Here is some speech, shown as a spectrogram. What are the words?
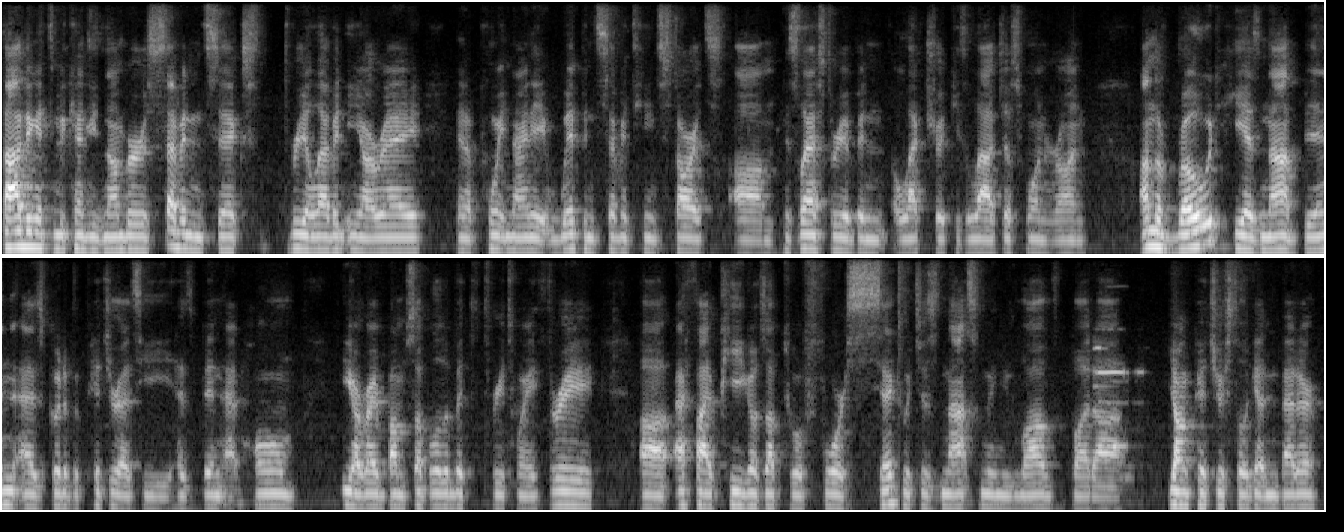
Diving into McKenzie's numbers, seven and six, 3.11 ERA, and a .98 WHIP in 17 starts. Um, his last three have been electric. He's allowed just one run. On the road, he has not been as good of a pitcher as he has been at home. ERA bumps up a little bit to 323. Uh, FIP goes up to a 4.6, which is not something you love, but uh, young pitcher still getting better.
